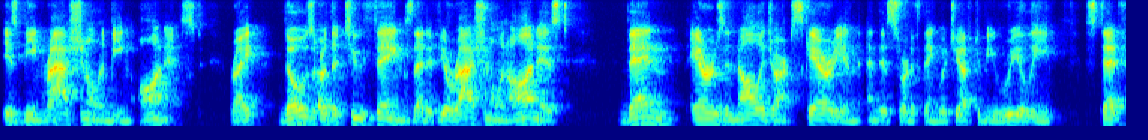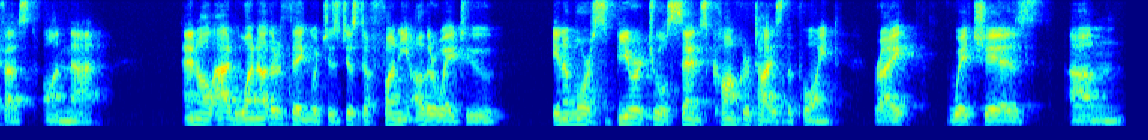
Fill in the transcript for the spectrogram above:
is being rational and being honest, right? Those are the two things that if you're rational and honest, then errors in knowledge aren't scary and, and this sort of thing, but you have to be really steadfast on that. And I'll add one other thing, which is just a funny other way to, in a more spiritual sense, concretize the point, right? Which is um,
